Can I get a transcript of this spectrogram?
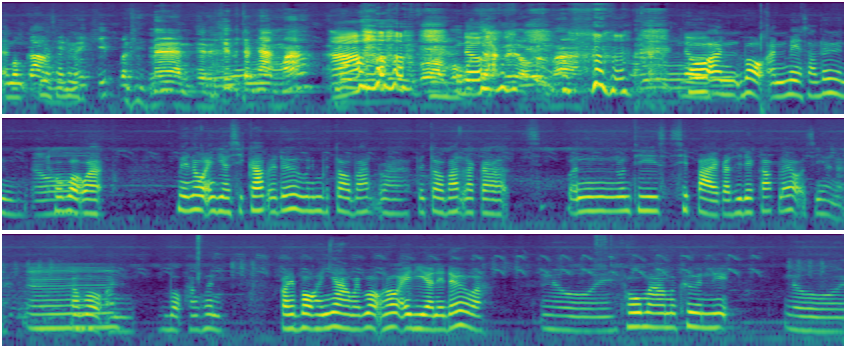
อันปอเก้าแม่สาเห็วนนึงในคลิปมันนี่แม่นเห็นในคลิปจะง่างมาอ้าวบ่บ่รู้จักเลยหรอกเพิ่นมาโดโทรยอันบอกอันแม่สาวลื่นอ๋อโทรบอกว่าแม่น้องไอเดียสิกลับแล้วเด้อมันไปต่อบัตรว่า ไปต่อบัตรแล้วก็วันวันที่สิปลายก็สิได้กลับแล้วสิหั่นน่ะอืมก็บอกอันบอกทางเพิ่นก็เลยบอกให้ย่างไปบอกน้องไอเดียในเด้อว่าโดยโทรมาเมื่อคืนนี้ โดย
